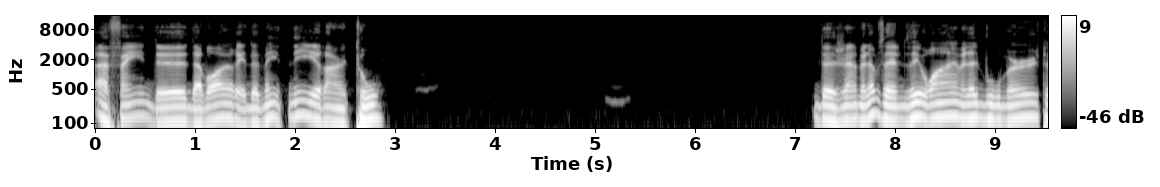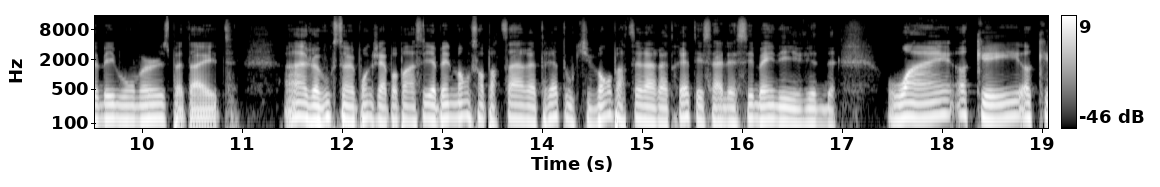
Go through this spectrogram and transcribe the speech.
afin de d'avoir et de maintenir un taux de gens. Mais là, vous allez me dire, ouais, mais là, le boomers, baby boomers, peut-être. Ah, j'avoue que c'est un point que j'avais pas pensé. Il y a bien de monde qui sont partis à la retraite ou qui vont partir à la retraite et ça a laissé bien des vides. Ouais, ok, ok.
